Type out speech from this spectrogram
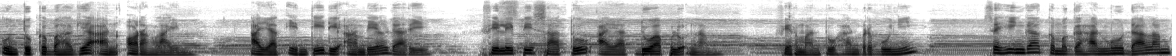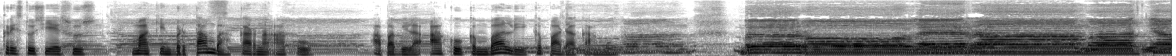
untuk kebahagiaan orang lain. Ayat inti diambil dari Filipi 1 ayat 26 Firman Tuhan berbunyi Sehingga kemegahanmu dalam Kristus Yesus makin bertambah karena aku apabila aku kembali kepada kamu. Beroleh rahmatnya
